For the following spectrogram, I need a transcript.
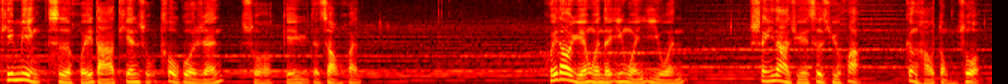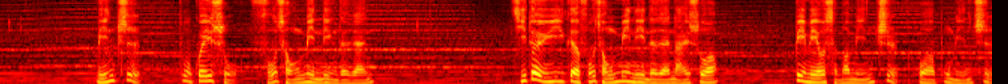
听命是回答天主透过人所给予的召唤。回到原文的英文译文，圣依纳爵这句话。更好懂做，明智不归属服从命令的人，即对于一个服从命令的人来说，并没有什么明智或不明智。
